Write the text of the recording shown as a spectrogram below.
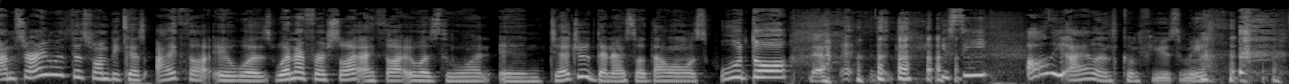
I'm starting with this one because I thought it was when I first saw it, I thought it was the one in Jeju. Then I saw that one was Udo. you see, all the islands confuse me.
